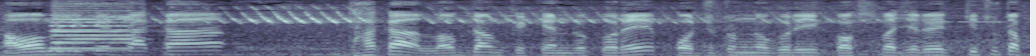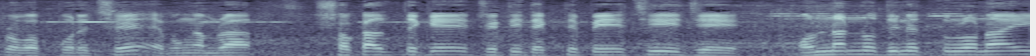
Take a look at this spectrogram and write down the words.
আওয়ামী লীগের ডাকা ঢাকা লকডাউনকে কেন্দ্র করে পর্যটন নগরী কক্সবাজারের কিছুটা প্রভাব পড়েছে এবং আমরা সকাল থেকে যেটি দেখতে পেয়েছি যে অন্যান্য দিনের তুলনায়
